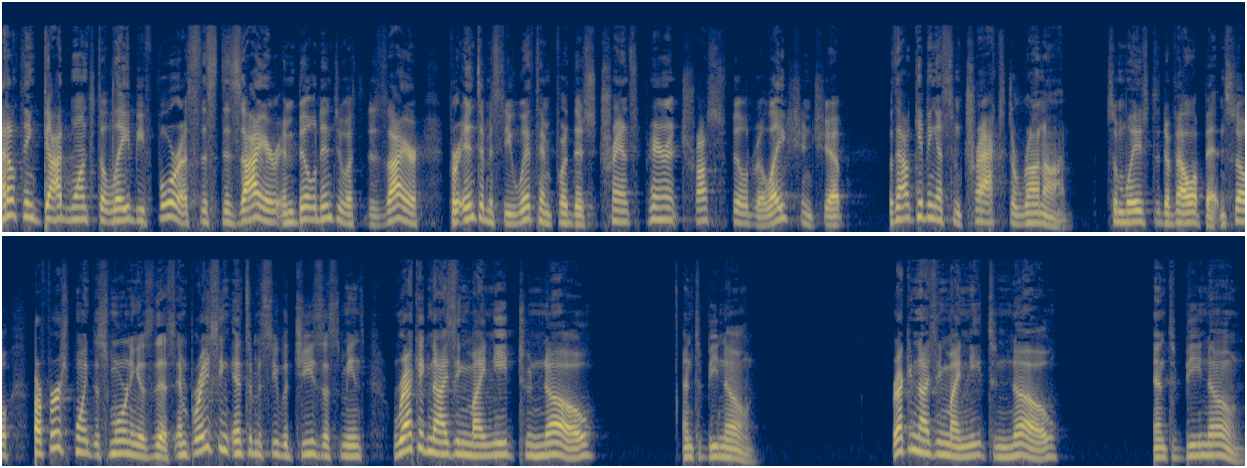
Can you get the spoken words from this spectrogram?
I don't think God wants to lay before us this desire and build into us the desire for intimacy with Him, for this transparent, trust filled relationship without giving us some tracks to run on, some ways to develop it. And so, our first point this morning is this embracing intimacy with Jesus means recognizing my need to know and to be known. Recognizing my need to know and to be known.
